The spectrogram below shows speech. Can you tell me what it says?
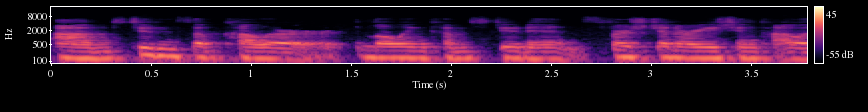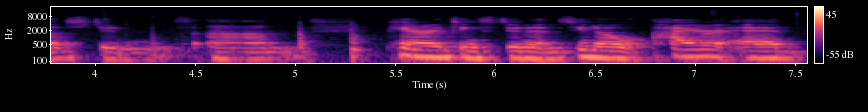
um, students of color, low income students, first generation college students, um, parenting students. You know, higher ed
